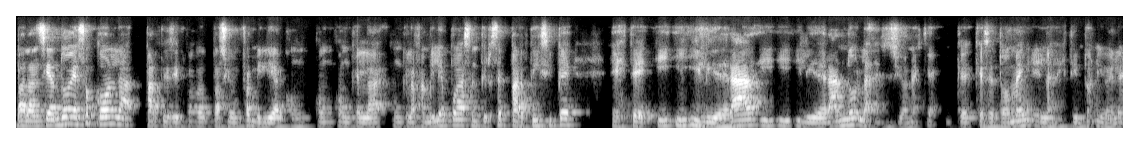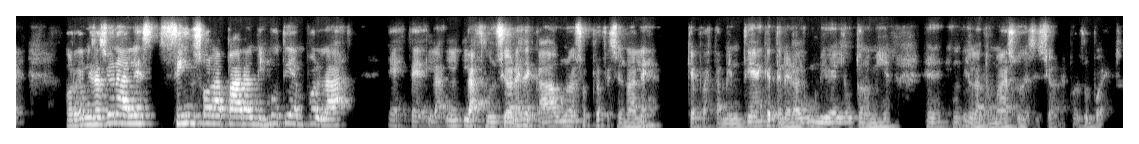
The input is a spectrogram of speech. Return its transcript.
balanceando eso con la participación familiar, con, con, que, la, con que la familia pueda sentirse partícipe este, y, y, liderar, y, liderando las decisiones que, que, se tomen en los distintos niveles organizacionales, sin solapar al mismo tiempo las este, las funciones de cada uno de esos profesionales que pues también tienen que tener algún nivel de autonomía en, la toma de sus decisiones, por supuesto.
